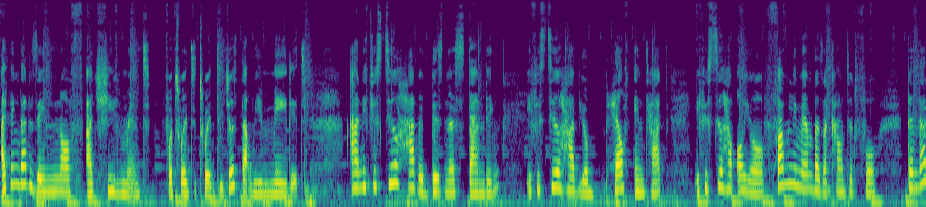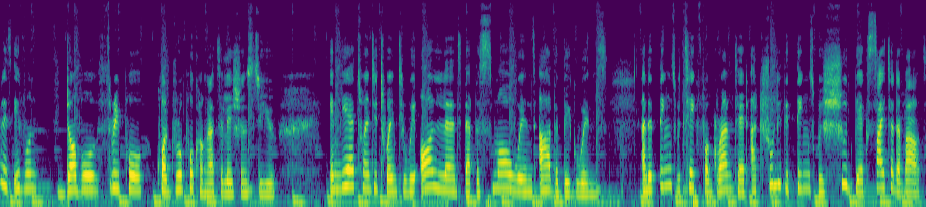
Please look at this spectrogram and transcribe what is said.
I think that is enough achievement for 2020, just that we made it. And if you still have a business standing, if you still have your health intact, if you still have all your family members accounted for, then that is even double, triple, quadruple congratulations to you. In the year 2020, we all learned that the small wins are the big wins. And the things we take for granted are truly the things we should be excited about.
